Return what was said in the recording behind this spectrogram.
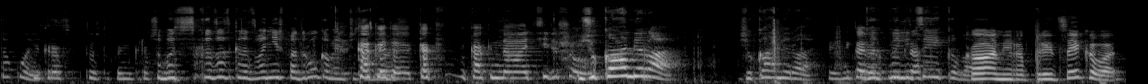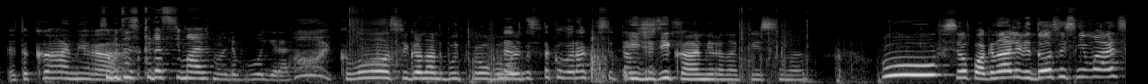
такой. Микрофон. Тоже такой микрофон. Чтобы сказать, когда звонишь подругам или что-то Как это, как, как на телешоу. Еще камера! Еще камера. Это не камера, это полицейкого. Камера? Это камера. Чтобы ты когда снимаешь смотри, блогера. Ой, класс, фига надо будет Да, пробовать. с такого ракурса там. HD камера написано. У, все, погнали видосы снимать.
